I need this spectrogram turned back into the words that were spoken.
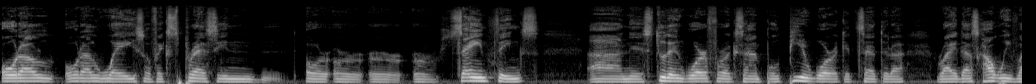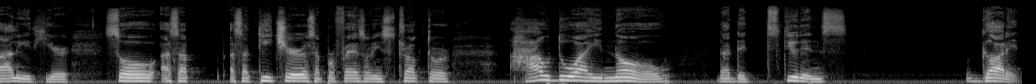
oral oral ways of expressing or, or, or, or saying things and uh, student work, for example, peer work, etc. Right? That's how we value it here. So, as a as a teacher, as a professor, instructor, how do I know that the students got it?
